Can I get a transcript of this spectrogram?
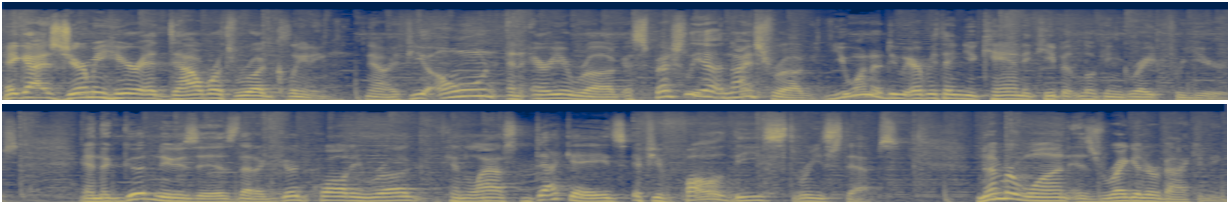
Hey guys, Jeremy here at Dalworth Rug Cleaning. Now, if you own an area rug, especially a nice rug, you want to do everything you can to keep it looking great for years. And the good news is that a good quality rug can last decades if you follow these three steps. Number one is regular vacuuming.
